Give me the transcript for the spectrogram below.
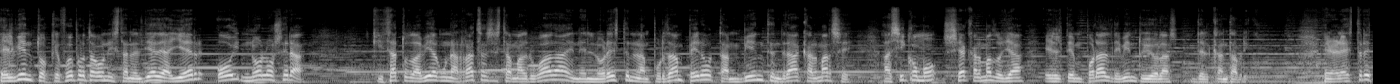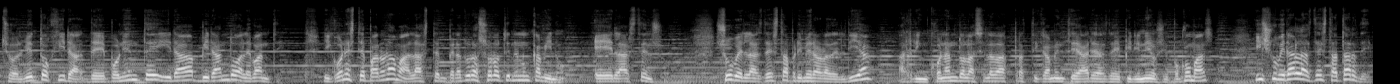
El viento que fue protagonista en el día de ayer, hoy no lo será. Quizá todavía algunas rachas esta madrugada en el noreste, en el Ampurdán, pero también tendrá a calmarse, así como se ha calmado ya el temporal de viento y olas del Cantábrico. En el estrecho, el viento gira de poniente irá virando a levante. Y con este panorama, las temperaturas solo tienen un camino, el ascenso. Suben las de esta primera hora del día, arrinconando las heladas prácticamente a áreas de Pirineos y poco más, y subirán las de esta tarde.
